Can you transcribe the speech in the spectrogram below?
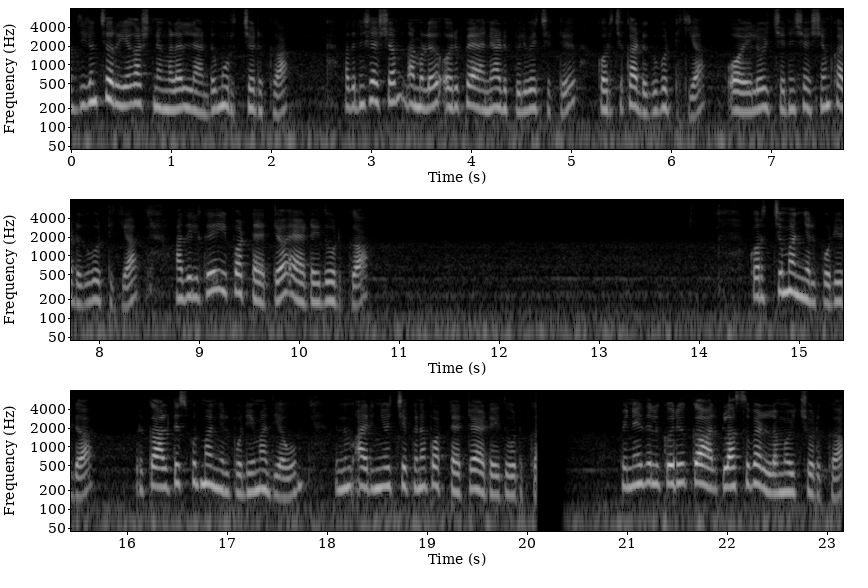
അധികം ചെറിയ കഷ്ണങ്ങളല്ലാണ്ട് മുറിച്ചെടുക്കുക. അതിനുശേഷം നമ്മൾ ഒരു പാൻ അടുപ്പിൽ വെച്ചിട്ട് കുറച്ച് കടുക് പൊട്ടിക്കുക. ഓയിൽ ഒഴിച്ചതിന് ശേഷം കടുക് പൊട്ടിക്കുക. അതിലേക്ക് ഈ പൊട്ടാറ്റോ ആഡ് ചെയ്ത് കൊടുക്കുക. കുറച്ച് മഞ്ഞൾപ്പൊടി ഇടുക. ഒരു കാൽ ടീസ്പൂൺ മഞ്ഞൾപ്പൊടി മതിയാവും. ഇന്നും അരിഞ്ഞു വെച്ചേക്കുന്ന പൊട്ടാറ്റോ ആഡ് ചെയ്ത് കൊടുക്കുക. പിന്നെ ഇതിലേക്കൊരു കാൽ ഗ്ലാസ് വെള്ളം ഒഴിച്ചു കൊടുക്കുക.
